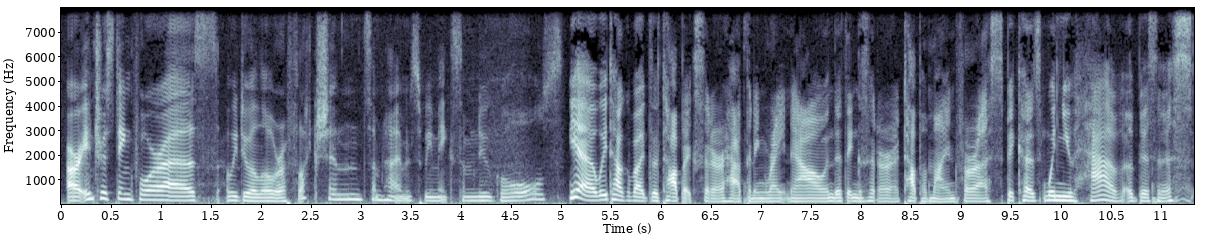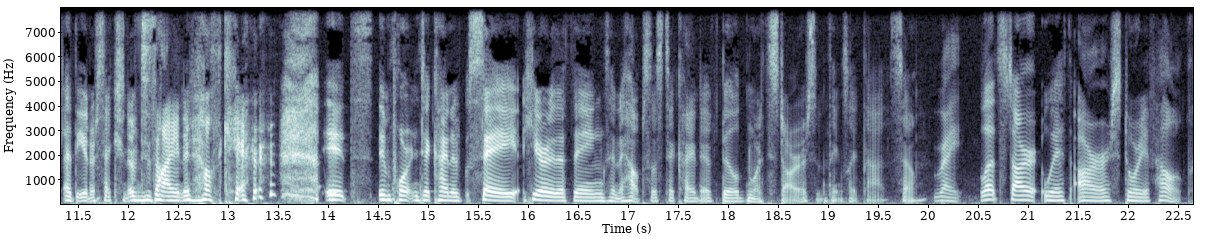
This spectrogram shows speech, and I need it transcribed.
are interesting for us. We do a little reflection. Sometimes we make some new goals. Yeah, we talk about the topics that are happening right now and the things that are top of mind for us because when you have a business at the intersection of design and healthcare, it's important to kind of say, here are the things, and it helps us to kind of build North Stars and things like that. So Right. let's start with our story of health.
